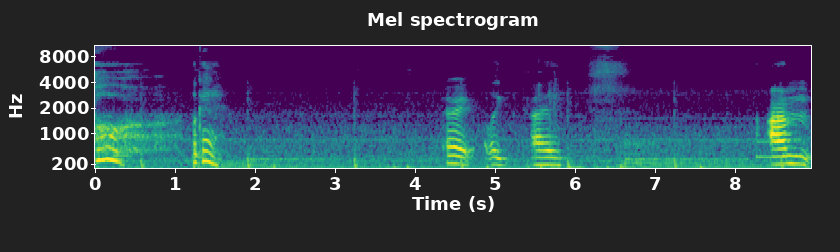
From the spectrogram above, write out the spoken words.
okay. All right, like I I'm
